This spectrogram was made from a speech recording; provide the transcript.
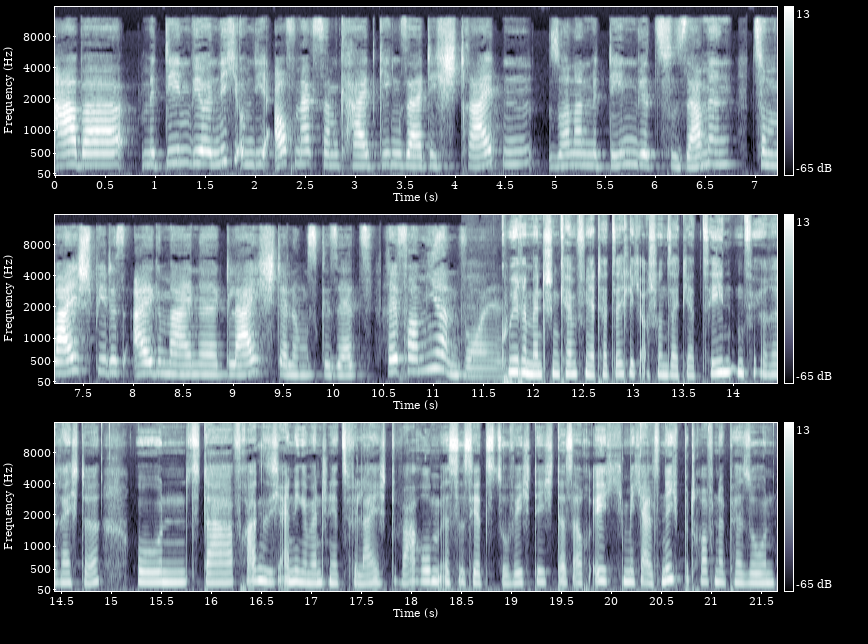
aber mit denen wir nicht um die Aufmerksamkeit gegenseitig streiten, sondern mit denen wir zusammen zum Beispiel das allgemeine Gleichstellungsgesetz reformieren wollen. Queere Menschen kämpfen ja tatsächlich auch schon seit Jahrzehnten für ihre Rechte. Und da fragen sich einige Menschen jetzt vielleicht, warum ist es jetzt so wichtig, dass auch ich mich als nicht betroffene Person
